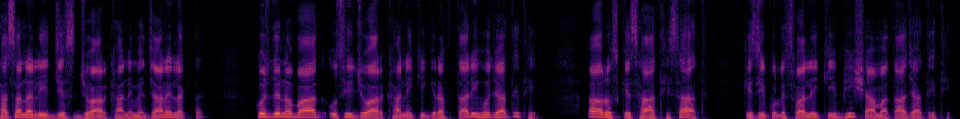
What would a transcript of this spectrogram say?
हसन अली जिस ज्वार खाने में जाने लगता कुछ दिनों बाद उसी ज्वार खाने की गिरफ्तारी हो जाती थी और उसके साथ ही साथ किसी पुलिस वाले की भी शामत आ जाती थी।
